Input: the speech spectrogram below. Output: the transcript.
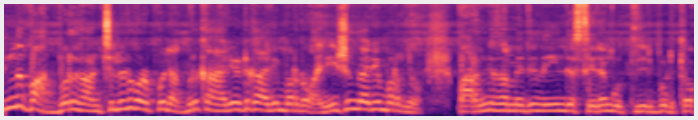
ഇന്നിപ്പോൾ അക്ബർ കാണിച്ചാലൊരു കുഴപ്പമില്ല. അക്ബർ കാര്യമായിട്ട് കാര്യം പറഞ്ഞു. അനീഷും കാര്യം പറഞ്ഞു. പറഞ്ഞ സമയത്ത് നീ ഇതിന്റെ സ്ഥിരം കുത്തിരിപ്പ് എടുത്തോ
